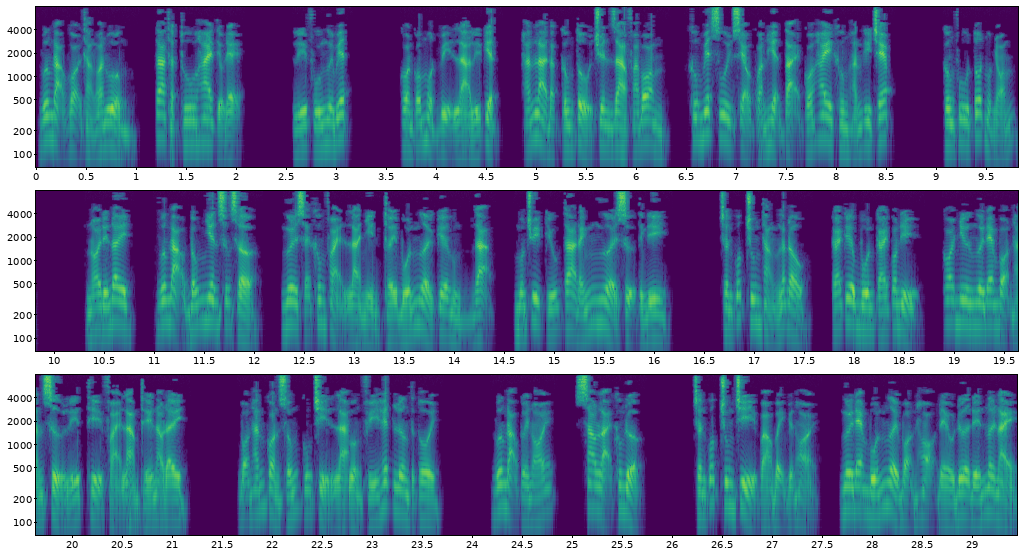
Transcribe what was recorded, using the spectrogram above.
Vương đạo gọi thẳng oan uổng, ta thật thu hai tiểu đệ. Lý phú ngươi biết, còn có một vị là lý kiệt, hắn là đặc công tổ chuyên gia phá bom, không biết xui xẻo quán hiện tại có hay không hắn ghi chép. Công phu tốt một nhóm. Nói đến đây, vương đạo đống nhiên sững sờ, ngươi sẽ không phải là nhìn thấy bốn người kia hùng dạng, muốn truy cứu ta đánh người sự tình đi. Trần quốc trung thẳng lắc đầu cái kia bốn cái con đỉ, coi như ngươi đem bọn hắn xử lý thì phải làm thế nào đây? Bọn hắn còn sống cũng chỉ là hưởng phí hết lương từ tôi. Vương đạo cười nói, sao lại không được? Trần quốc trung chỉ vào bệnh viện hỏi, ngươi đem bốn người bọn họ đều đưa đến nơi này,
